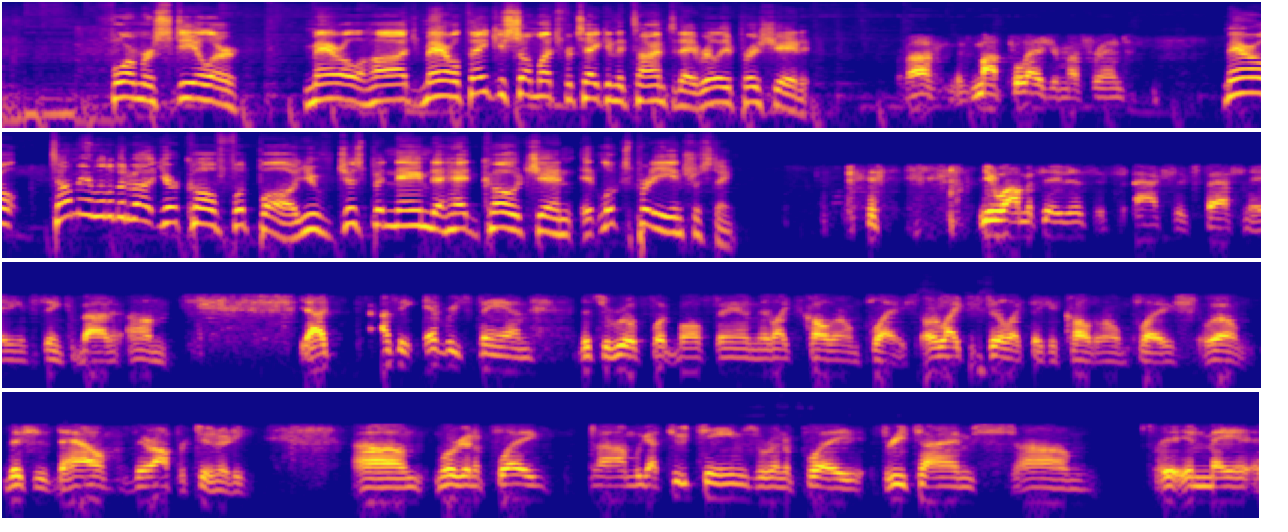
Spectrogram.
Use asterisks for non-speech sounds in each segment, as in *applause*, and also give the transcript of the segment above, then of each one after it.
former Steeler Merril Hoge. Merril, thank you so much for taking the time today. Really appreciate it. Uh, it's my pleasure, my friend. Merril, tell me a little bit about your call football. You've just been named a head coach, and it looks pretty interesting. *laughs* You know what? I'm gonna tell you this. It's actually fascinating to think about it. Um, yeah, I, I think every fan that's a real football fan, they like to call their own plays or like to feel like they could call their own plays. Well, this is now their opportunity. Um, we're gonna play. Um, we got two teams. We're gonna play three times um, in May.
